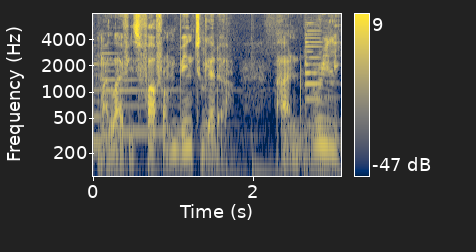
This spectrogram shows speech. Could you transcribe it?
my life is far from being together, and really,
